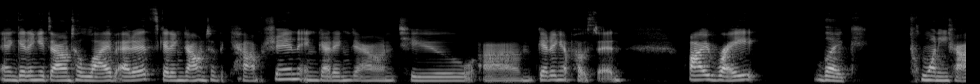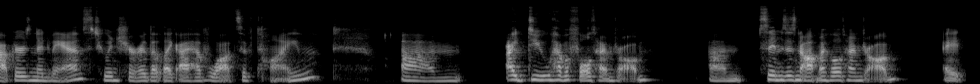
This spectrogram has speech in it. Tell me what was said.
and getting it down to live edits, getting down to the caption, and getting down to um, getting it posted. I write like 20 chapters in advance to ensure that like I have lots of time. Um I do have a full-time job. Um Sims is not my full-time job. I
